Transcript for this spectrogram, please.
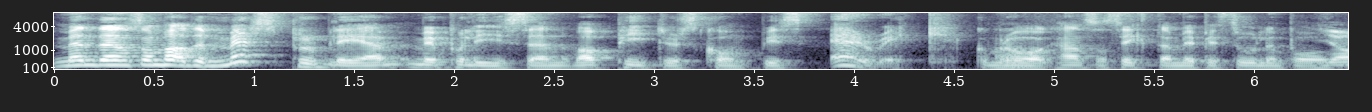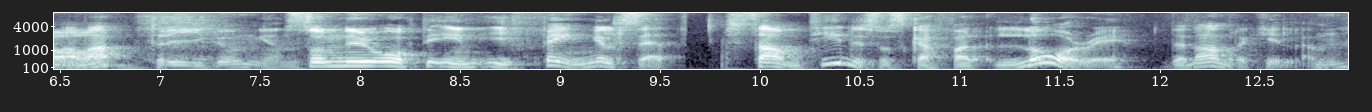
Men den som hade mest problem med polisen var Peters kompis Eric. Kommer du ihåg? Han som siktade med pistolen på mamma. Ja, drygungen. Som nu åkte in i fängelset. Samtidigt så skaffar Laurie, den andra killen,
